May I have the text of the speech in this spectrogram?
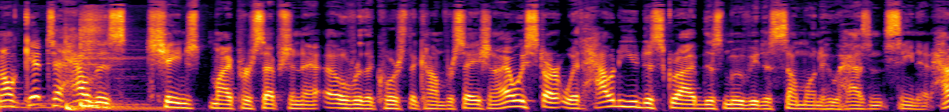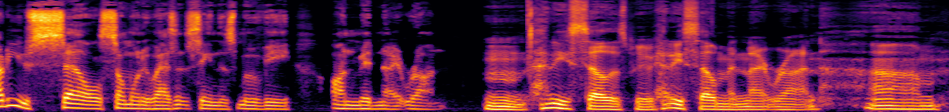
And I'll get to how this changed my perception over the course of the conversation. I always start with how do you describe this movie to someone who hasn't seen it? How do you sell someone who hasn't seen this movie on Midnight Run? Mm, how do you sell this movie? How do you sell Midnight Run? Um,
